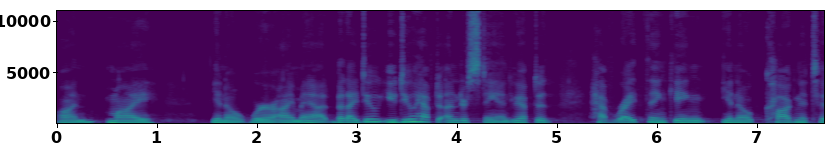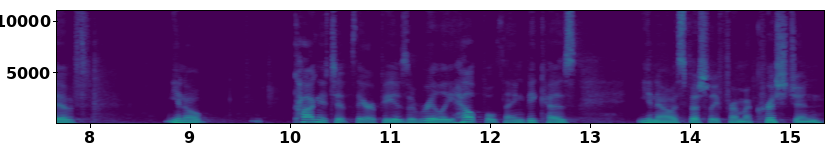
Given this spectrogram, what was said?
on my, you know, where I'm at. But I do, you do have to understand. You have to have right thinking. You know, cognitive, you know, cognitive therapy is a really helpful thing because, you know, especially from a Christian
